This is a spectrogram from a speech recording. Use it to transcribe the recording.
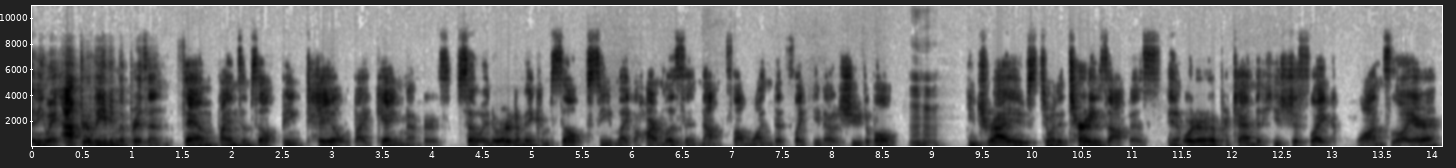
Anyway, after leaving the prison, Sam finds himself being tailed by gang members. So, in order to make himself seem like harmless and not someone that's like, you know, shootable, hmm he drives to an attorney's office in order to pretend that he's just like Juan's lawyer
